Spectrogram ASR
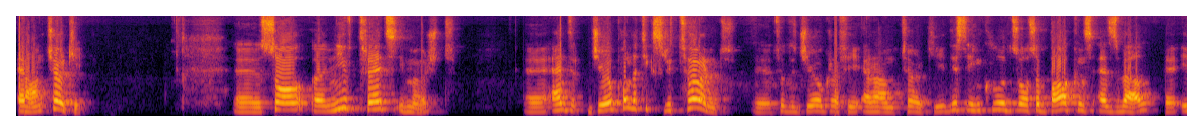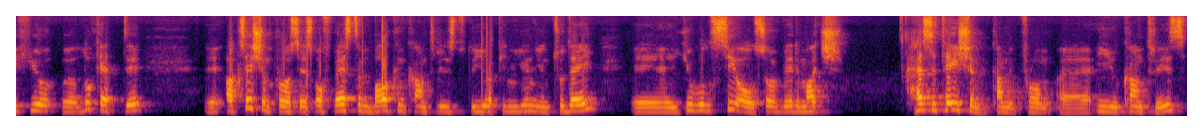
around Turkey. so new threats emerged, and geopolitics returned uh, to the geography around Turkey. This includes also Balkans as well. Uh, if you uh, look at the accession process of Western Balkan countries to the European Union today, you will see also very much hesitation coming from uh, EU countries,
